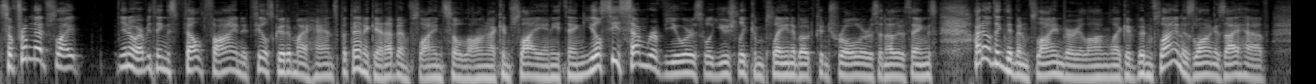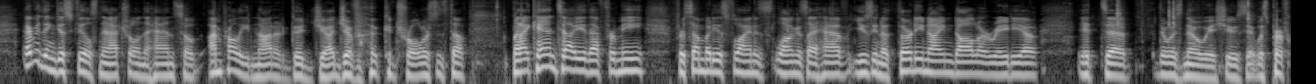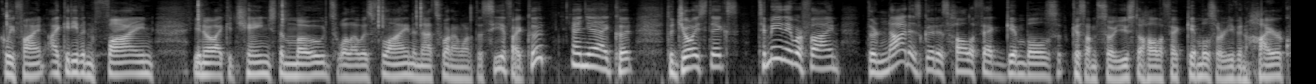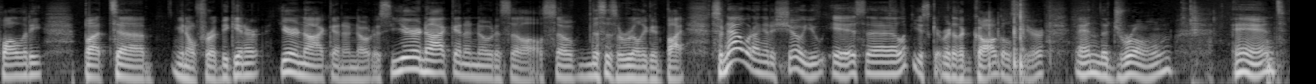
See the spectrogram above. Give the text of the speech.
So from that flight, you know, everything's felt fine. It feels good in my hands. But then again, I've been flying so long, I can fly anything. You'll see some reviewers will usually complain about controllers and other things. I don't think they've been flying very long. Like, I've been flying as long as I have. Everything just feels natural in the hands. So I'm probably not a good judge of controllers and stuff. But I can tell you that for me, for somebody who's flying as long as I have, using a $39 radio, it uh, there was no issues. It was perfectly fine. I could even find, you know, I could change the modes while I was flying, and that's what I wanted to see if I could. And yeah, I could. The joysticks, to me, they were fine. They're not as good as Hall Effect gimbals because I'm so used to Hall Effect gimbals or even higher quality. But, uh, you know, for a beginner, you're not going to notice. You're not going to notice at all. So this is a really good buy. So now what I'm going to show you is, uh, let me just get rid of the goggles here and the drone. And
